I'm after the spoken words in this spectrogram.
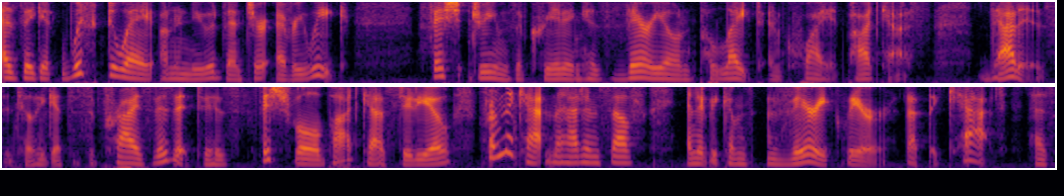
as they get whisked away on a new adventure every week. Fish dreams of creating his very own polite and quiet podcast. That is until he gets a surprise visit to his Fishbowl podcast studio from the Cat in the Hat himself, and it becomes very clear that the cat has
